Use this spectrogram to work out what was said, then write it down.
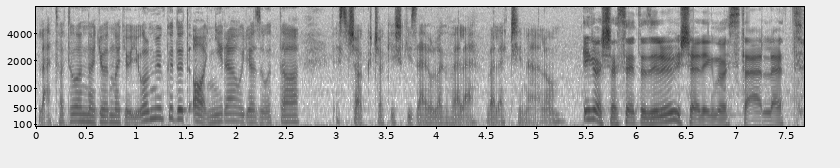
láthatóan nagyon-nagyon jól működött, annyira, hogy azóta ezt csak-csak is kizárólag vele, vele csinálom. Igazság szerint azért ő is elég nagy sztár lett,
